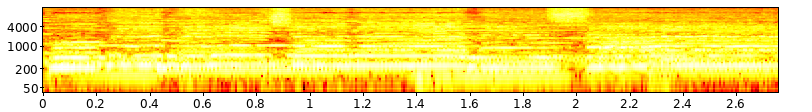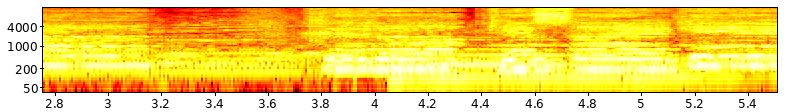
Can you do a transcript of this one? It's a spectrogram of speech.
복음을 전하는 삶 그렇게 살기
